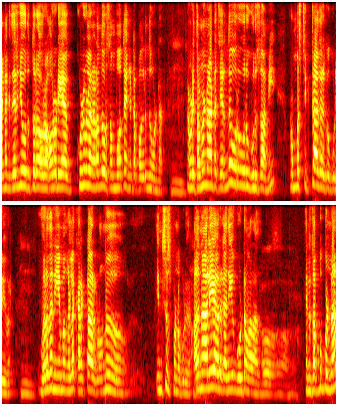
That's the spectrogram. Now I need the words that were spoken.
எனக்கு தெரிஞ்ச ஒருத்தர் அவர் அவருடைய குழுவில் நடந்த ஒரு சம்பவத்தை என்கிட்ட பகிர்ந்து கொண்டார். நம்முடைய தமிழ்நாட்டை சேர்ந்த ஒரு ஒரு குருசாமி ரொம்ப ஸ்ட்ரிக்டாக இருக்கக்கூடியவர். விரத நியமங்கள்ல கரெக்டாக இருக்கணும்னு இன்சிஸ்ட் பண்ணக்கூடியவர். அதனாலேயே அவருக்கு அதிகம் கூட்டம் வராது. என்ன தப்பு பண்ணா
